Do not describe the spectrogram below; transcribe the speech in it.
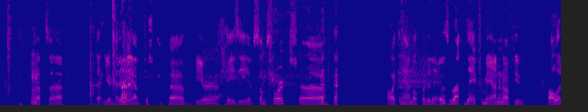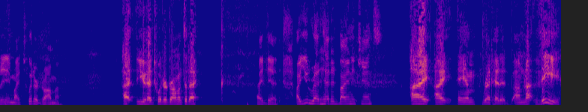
well, that's uh, you're ahead of me. I've just uh, beer, a hazy of some sort. Uh, all I can handle for today. It was a rough day for me. I don't know if you followed any of my Twitter drama. Uh, you had Twitter drama today. I did. Are you redheaded by any chance? I I am redheaded. I'm not the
